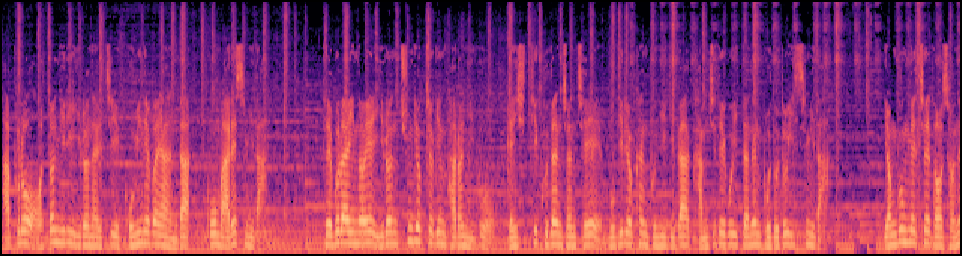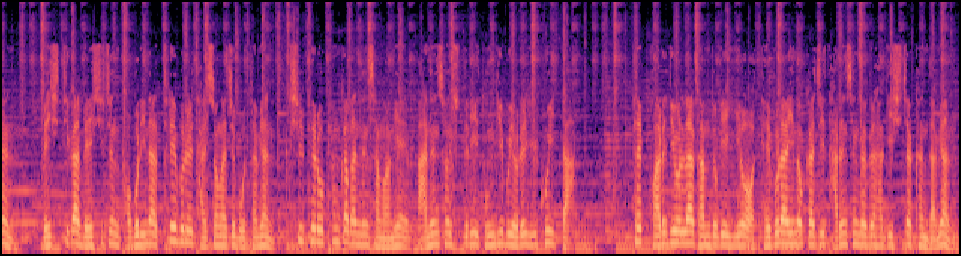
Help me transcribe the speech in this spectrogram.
앞으로 어떤 일이 일어날지 고민해 봐야 한다. 고 말했습니다. 데브라이너의 이런 충격적인 발언 이후 맨시티 구단 전체에 무기력한 분위기가 감지되고 있다는 보도도 있습니다. 영국 매체 더선은 맨시티가 매 시즌 더블이나 트래블을 달성하지 못하면 실패로 평가받는 상황에 많은 선수들이 동기부여를 잃고 있다. 펩 과르디올라 감독에 이어 데브라이너까지 다른 생각을 하기 시작한다면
